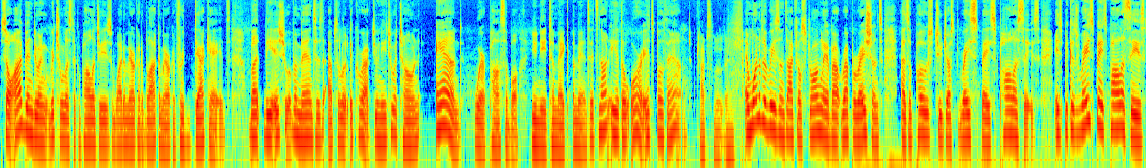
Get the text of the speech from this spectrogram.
So I've been doing ritualistic apologies, white America to black America, for decades. But the issue of amends is absolutely correct. You need to atone and where possible, you need to make amends. It's not either or, it's both and. Absolutely. And one of the reasons I feel strongly about reparations as opposed to just race based policies is because race based policies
